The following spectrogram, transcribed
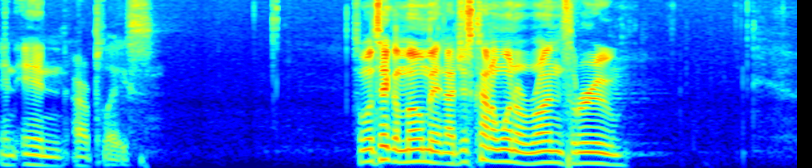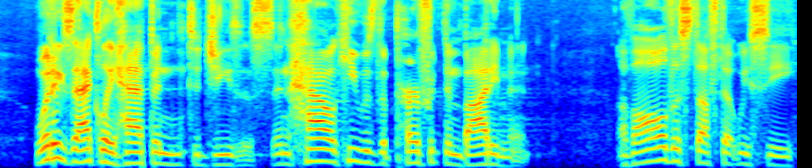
and in our place. So I want to take a moment and I just kind of want to run through what exactly happened to Jesus and how he was the perfect embodiment of all the stuff that we see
